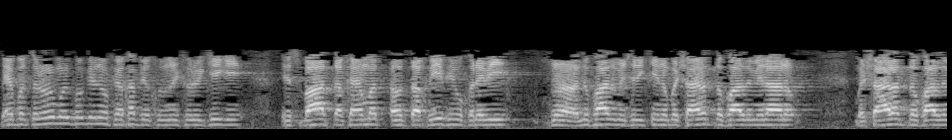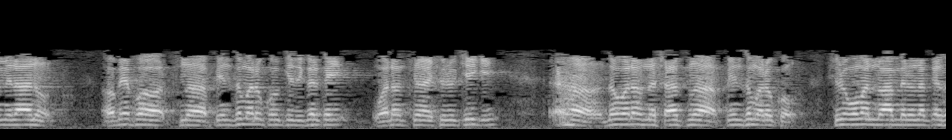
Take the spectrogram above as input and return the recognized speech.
میں پترور ملکوں کی نو فقہ فقہ شروع کی گی اس بات تقیمت اور تخفیف اخروی۔ دفاظ مشرکین و بشارت دفاظ ملانو۔ بشارت دفاظ ملانو۔ اور بے پنزم رکو کی ذکر کئی ورم شروع کی گی دو ورم نشاتنا پنزم رکو۔ شروع ومن نعمل نکس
